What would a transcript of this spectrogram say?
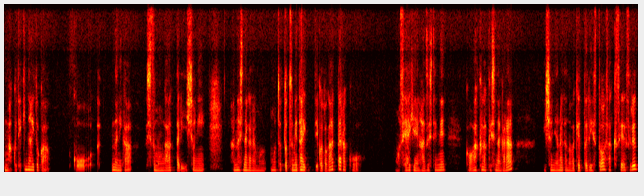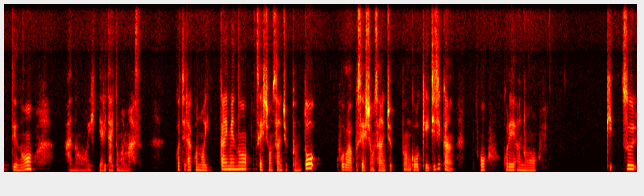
うまくできないとか、こう、何か質問があったり、一緒に話しながらも、もうちょっと冷たいっていうことがあったら、こう、もう制限外してね、こう、ワクワクしながら、一緒にあなたのバケットリストを作成するっていうのを、あの、やりたいと思います。こちら、この1回目のセッション30分と、フォローアップセッション30分、合計1時間を、これ、あの、通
